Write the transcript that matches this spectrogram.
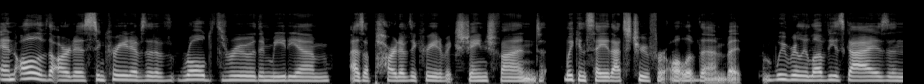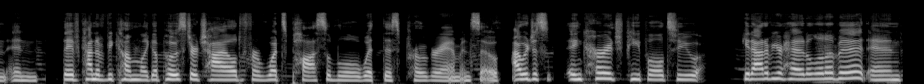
And all of the artists and creatives that have rolled through the medium as a part of the Creative Exchange Fund, we can say that's true for all of them. But we really love these guys and, and they've kind of become like a poster child for what's possible with this program. And so I would just encourage people to get out of your head a little bit and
